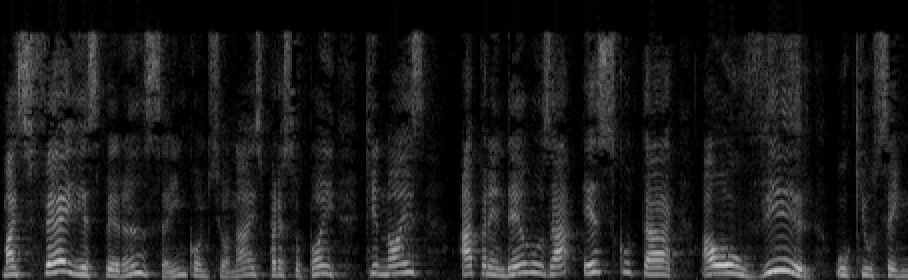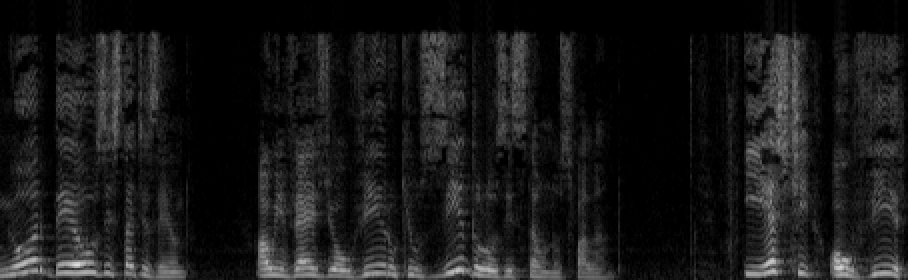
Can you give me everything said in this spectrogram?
Mas fé e esperança incondicionais pressupõem que nós aprendemos a escutar, a ouvir o que o Senhor Deus está dizendo, ao invés de ouvir o que os ídolos estão nos falando. E este ouvir,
